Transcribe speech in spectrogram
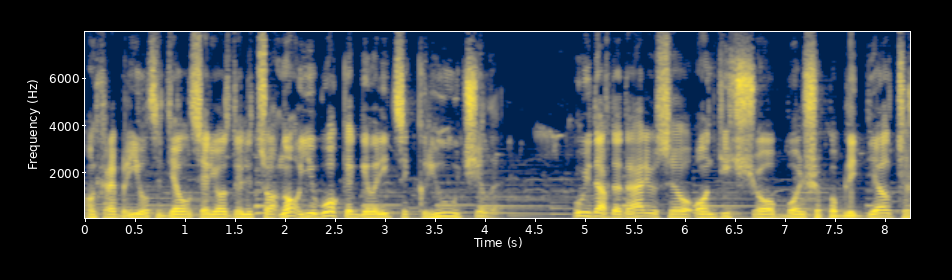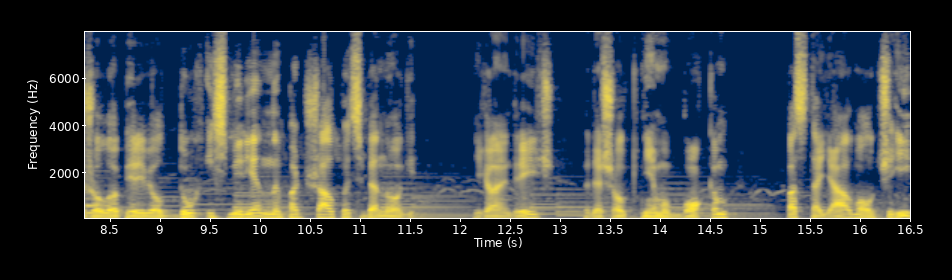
Он храбрился, делал серьезное лицо, но его, как говорится, крючило. Увидав нотариуса, он еще больше побледнел, тяжело перевел дух и смиренно поджал под себя ноги. Николай Андреевич подошел к нему боком, постоял молча и,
